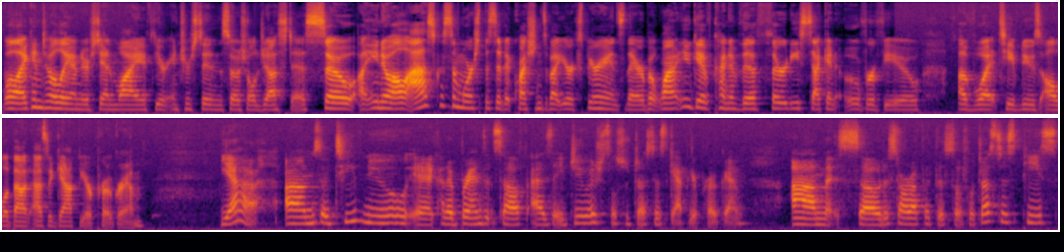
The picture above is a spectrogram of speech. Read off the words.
Well, I can totally understand why if you're interested in social justice. So, uh, you know, I'll ask some more specific questions about your experience there, but why don't you give kind of the 30 second overview of what Tivnu is all about as a gap year program? Yeah. Um, so Tivnu it kind of brands itself as a Jewish social justice gap year program. Um, so to start off with the social justice piece,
